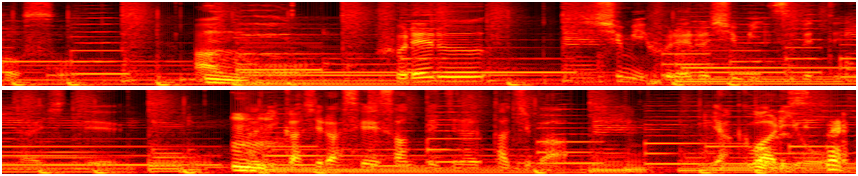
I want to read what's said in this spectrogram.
そうそう。あの、触れる趣味触れる趣味全てに対してうん何かしら生産的な立場、役割を、そうです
